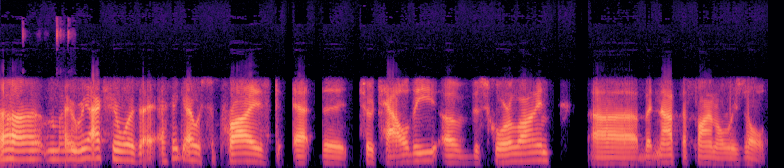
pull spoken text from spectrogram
Uh, my reaction was I, I think I was surprised at the totality of the scoreline, uh, but not the final result.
